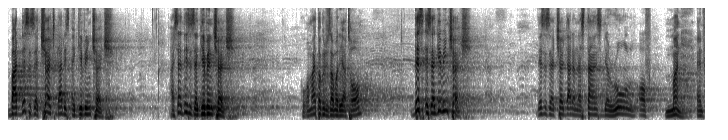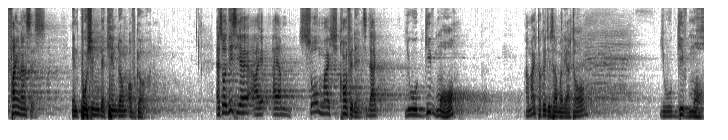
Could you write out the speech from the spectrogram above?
But this is a church that is a giving church. I said, This is a giving church. Oh, am I talking to somebody at all? This is a giving church. This is a church that understands the role of money and finances in pushing the kingdom of God. And so this year, I, I am so much confident that you will give more. Am I talking to somebody at all? You will give more.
